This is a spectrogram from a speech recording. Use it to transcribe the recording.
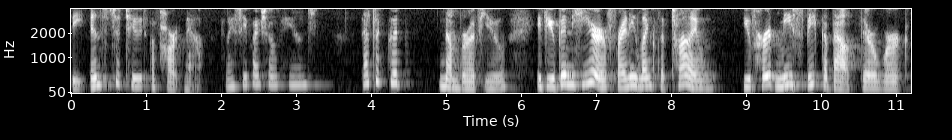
the Institute of HeartMath? Can I see by show of hands? That's a good number of you. If you've been here for any length of time, you've heard me speak about their work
